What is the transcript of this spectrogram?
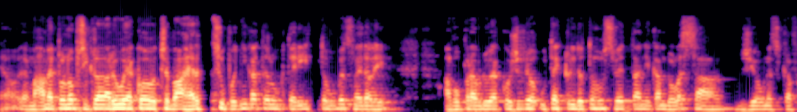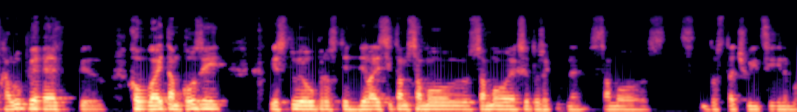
Jo, máme plno příkladů, jako třeba herců, podnikatelů, který to vůbec nedali a opravdu jako, že utekli do toho světa někam do lesa, žijou dneska v chalupě, chovají tam kozy, pěstují prostě, dělají si tam samo, samo, jak se to řekne, samo dostačující nebo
